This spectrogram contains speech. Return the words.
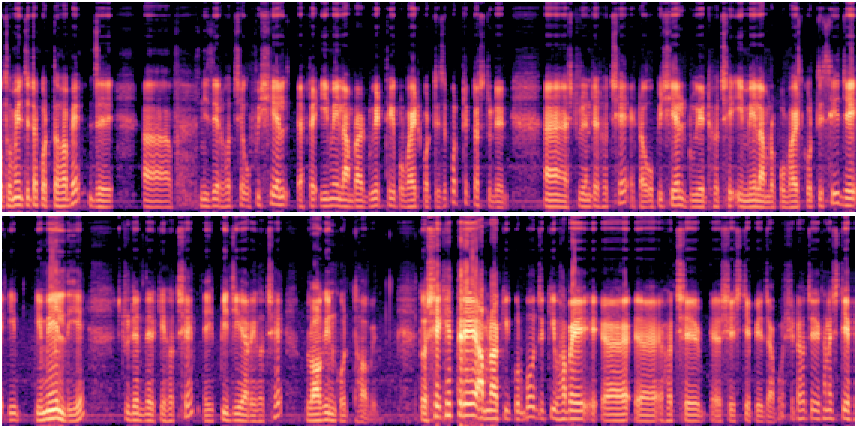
প্রথমে যেটা করতে হবে যে নিজের হচ্ছে অফিসিয়াল একটা ইমেল আমরা ডুয়েট থেকে প্রোভাইড করতেছি। প্রত্যেকটা স্টুডেন্ট স্টুডেন্টের হচ্ছে একটা অফিসিয়াল ডুয়েট হচ্ছে ইমেল আমরা প্রোভাইড করতেছি যে ইমেল দিয়ে স্টুডেন্টদেরকে হচ্ছে এই পিজিআরে হচ্ছে লগ ইন করতে হবে। তো সেক্ষেত্রে আমরা কি করব যে, কীভাবে হচ্ছে সেই স্টেপে যাব? সেটা হচ্ছে এখানে স্টেপ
